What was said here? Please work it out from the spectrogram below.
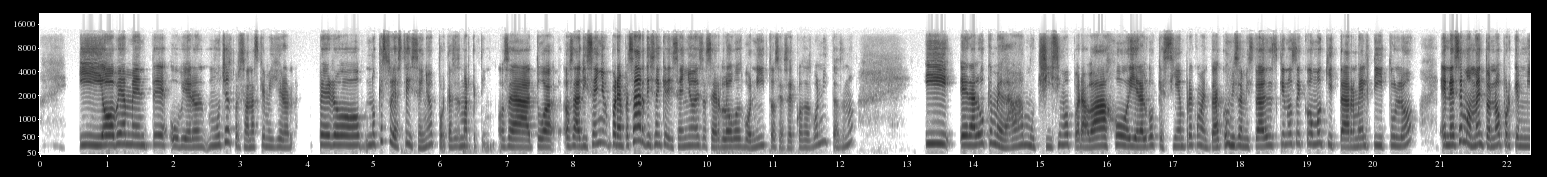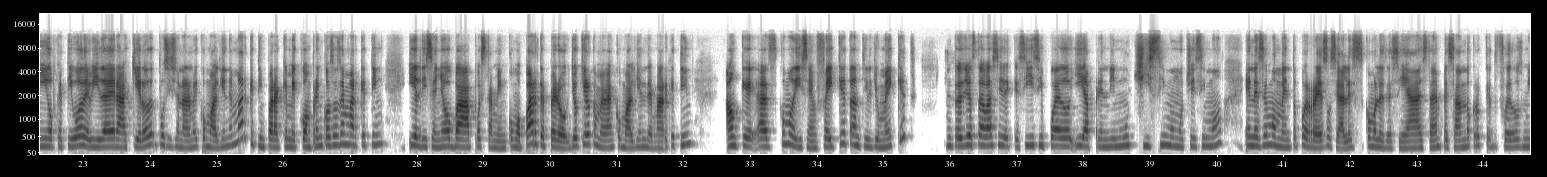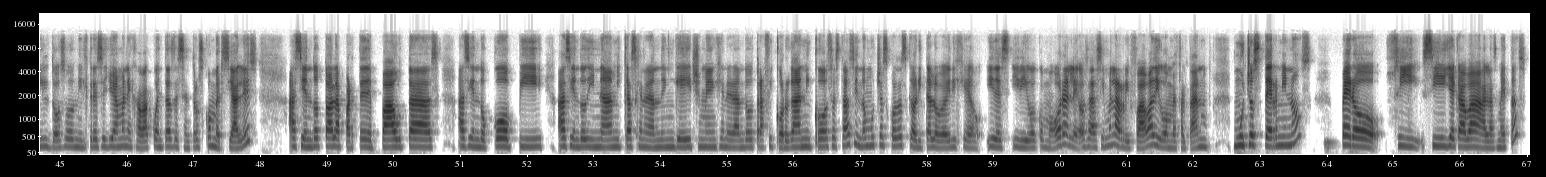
Y obviamente hubieron muchas personas que me dijeron, pero no que estudiaste diseño, porque haces marketing. O sea, tú, o sea, diseño, para empezar, dicen que diseño es hacer logos bonitos y hacer cosas bonitas, ¿no? Y era algo que me daba muchísimo para abajo y era algo que siempre comentaba con mis amistades, es que no sé cómo quitarme el título en ese momento, ¿no? Porque mi objetivo de vida era, quiero posicionarme como alguien de marketing para que me compren cosas de marketing y el diseño va pues también como parte, pero yo quiero que me vean como alguien de marketing, aunque es como dicen, fake it until you make it. Entonces yo estaba así de que sí, sí puedo y aprendí muchísimo, muchísimo. En ese momento, pues redes sociales, como les decía, estaba empezando, creo que fue 2002 o 2013, yo ya manejaba cuentas de centros comerciales, haciendo toda la parte de pautas, haciendo copy, haciendo dinámicas, generando engagement, generando tráfico orgánico, o sea, estaba haciendo muchas cosas que ahorita lo veo y dije, y, y digo como, órale, o sea, así me la rifaba, digo, me faltaban muchos términos pero sí, sí llegaba a las metas.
